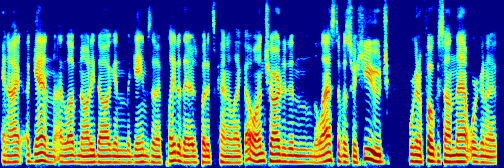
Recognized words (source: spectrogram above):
and i again i love naughty dog and the games that i've played of theirs but it's kind of like oh uncharted and the last of us are huge we're going to focus on that we're going to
